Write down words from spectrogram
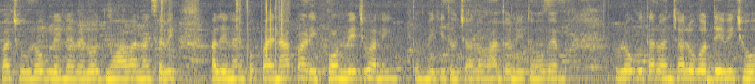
પાછો વ્લોગ લઈને હવે રોજનું આવવાના છે. અલીના પપ્પાએ ના પાડી ફોન વેચવાની, તો મેં કીધું ચાલો વાંધો નહીં, તો હવે વ્લોગ ઉતારવાનું ચાલુ કરી દેવી. જો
